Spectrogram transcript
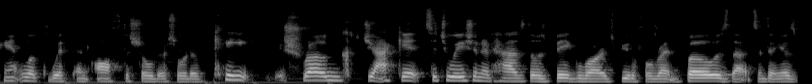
pant look with an off the shoulder sort of cape shrug jacket situation. It has those big, large, beautiful red bows that Zendaya has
